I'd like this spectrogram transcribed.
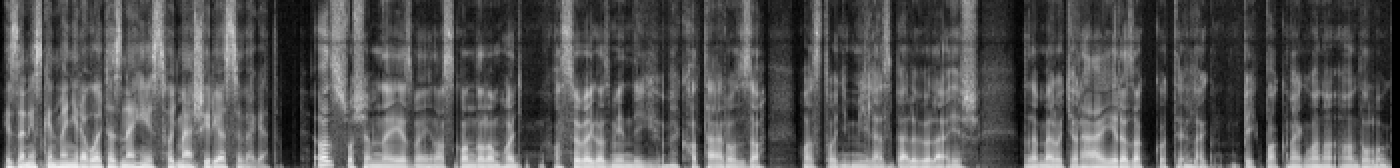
És zenészként mennyire volt ez nehéz, hogy más írja a szöveget? Az sosem nehéz, mert én azt gondolom, hogy a szöveg az mindig meghatározza azt, hogy mi lesz belőle, és az ember, hogyha ráérez, akkor tényleg pikpak megvan a, a dolog.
